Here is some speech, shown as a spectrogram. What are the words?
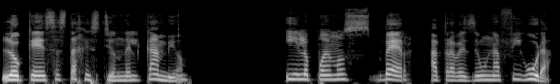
lo que es esta gestión del cambio y lo podemos ver a través de una figura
